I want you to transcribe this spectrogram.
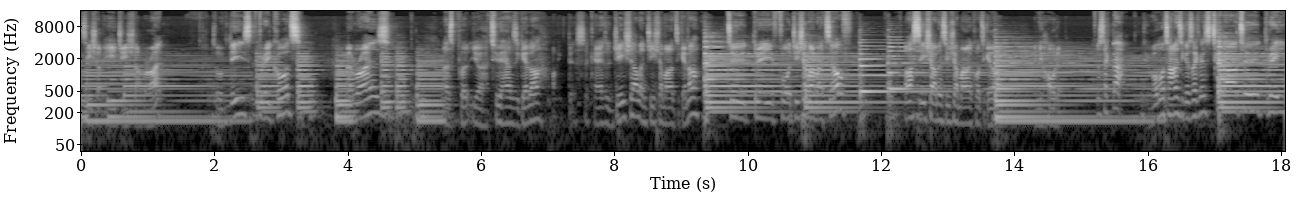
C sharp, E, G sharp, alright? So with these three chords, memorize, let's put your two hands together like this, okay? So G sharp and G sharp minor together, two, three, four, G sharp minor by itself, last C sharp and C sharp minor chord together, and you hold it, just like that. One more time, so it goes like this. Together, two, three,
